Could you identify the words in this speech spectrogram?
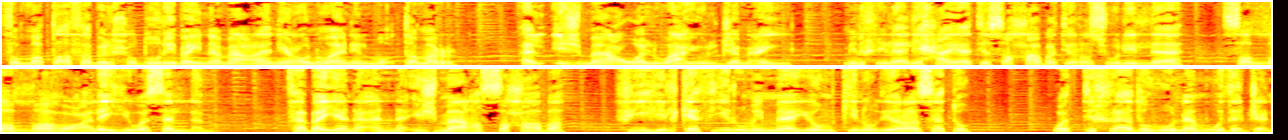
ثم طاف بالحضور بين معاني عنوان المؤتمر الإجماع والوعي الجمعي من خلال حياة صحابة رسول الله صلى الله عليه وسلم. فبين أن إجماع الصحابة فيه الكثير مما يمكن دراسته واتخاذه نموذجا.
